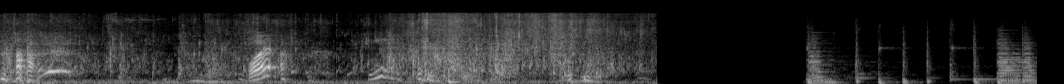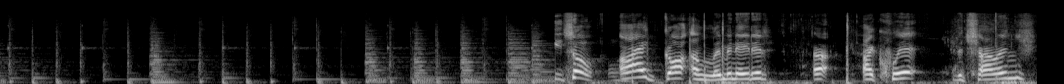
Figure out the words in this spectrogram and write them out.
what? So I got eliminated. Uh, I quit the challenge.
